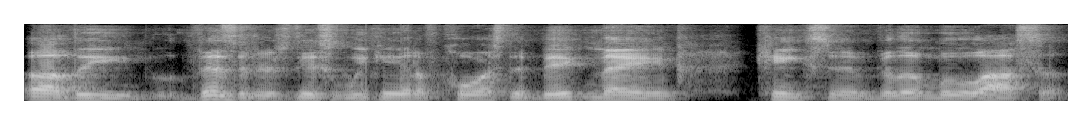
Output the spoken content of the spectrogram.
of the visitors this weekend. Of course, the big name Kingston, Villamuasa,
